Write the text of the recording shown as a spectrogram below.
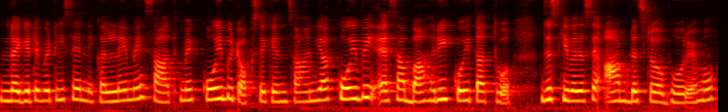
नेगेटिविटी से निकलने में, साथ में कोई भी टॉक्सिक इंसान या कोई भी ऐसा बाहरी कोई तत्व जिसकी वजह से आप डिस्टर्ब हो रहे हो,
